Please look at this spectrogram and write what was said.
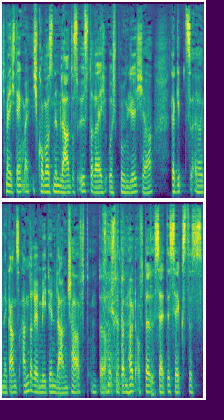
ich meine, ich denke mal, ich komme aus einem Land, aus Österreich ursprünglich, ja. Da gibt's äh, eine ganz andere Medienlandschaft und da hast du dann halt auf der Seite 6 das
